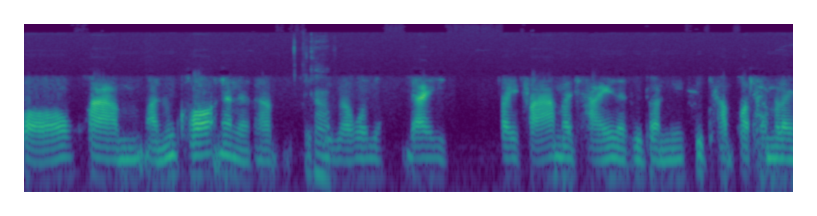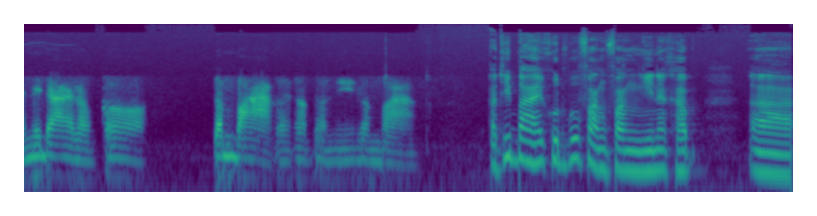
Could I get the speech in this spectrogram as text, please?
ขอความอนุเคราะห์นั่นแหละครับครับคือเราก็อยากได้ไฟฟ้ามาใช้แต่คือตอนนี้คือทำพอทำอะไรไม่ได้เราก็ลำบากเลยครับ ตอนนี้ลำบาก อธิบายให้คุณผู้ฟังฟังงี้นะครับอ่า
